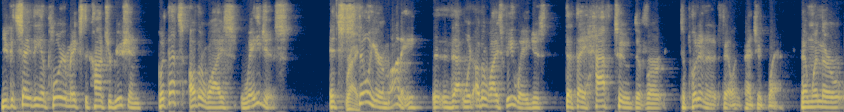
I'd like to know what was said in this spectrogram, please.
You could say the employer makes the contribution, but that's otherwise wages. It's right. still your money that would otherwise be wages that they have to divert to put in a failing pension plan. And when they're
